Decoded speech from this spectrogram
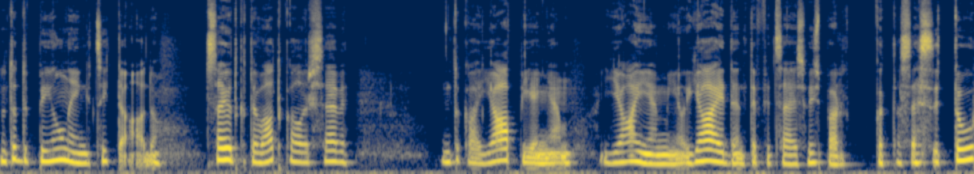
nu, tad ir pilnīgi citādu. Sajūta, ka tev atkal ir sevi nu, jāpieņem, jāiemīl, jāidentificējas vispār, ka tas esi tu,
